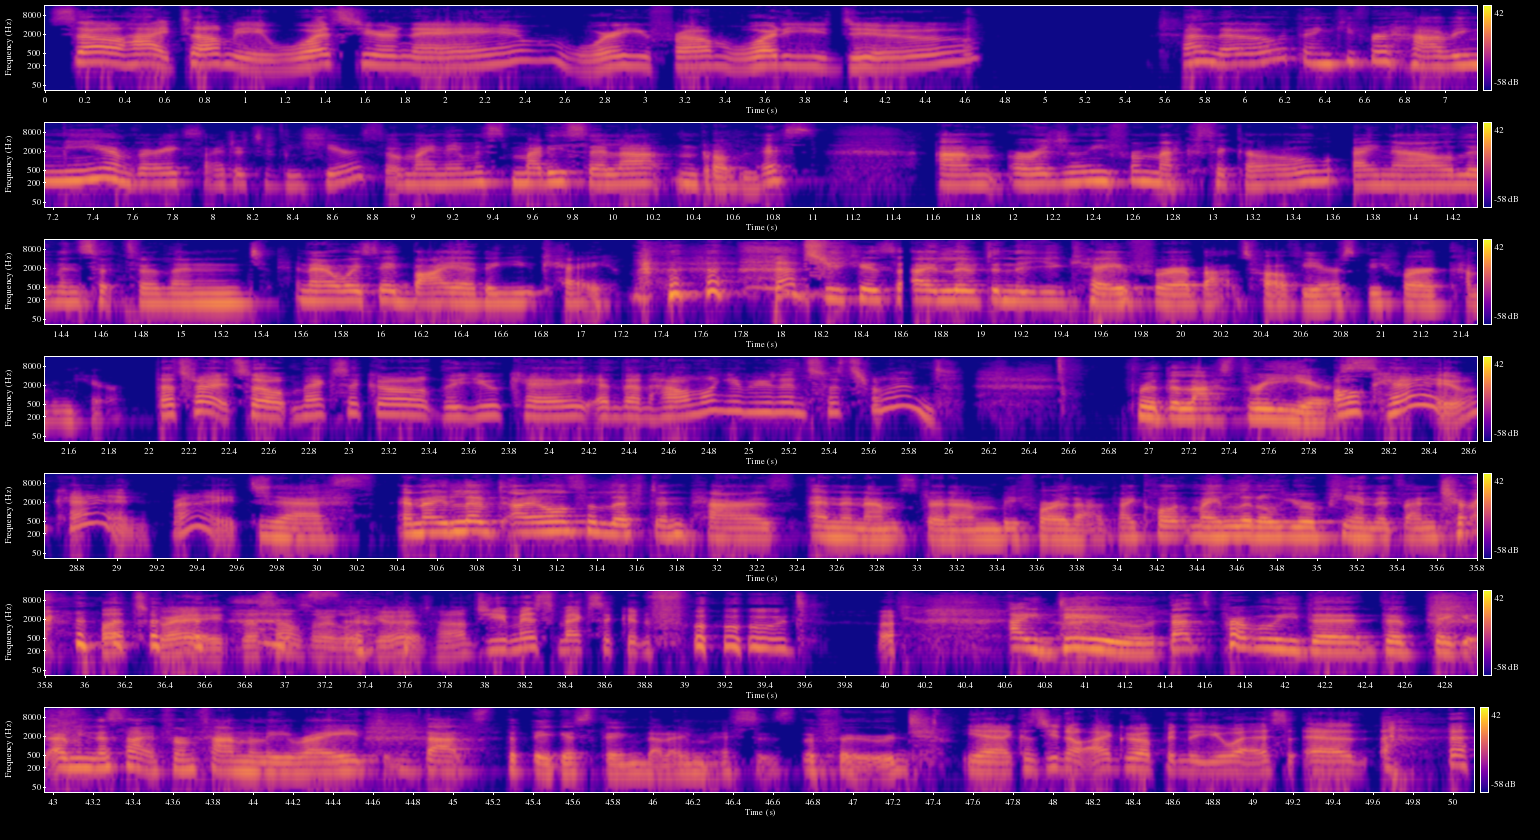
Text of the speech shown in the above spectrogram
So, hi, tell me, what's your name? Where are you from? What do you do? Hello, thank you for having me. I'm very excited to be here. So, my name is Maricela Robles. I'm originally from Mexico. I now live in Switzerland, and I always say via the UK. That's because I lived in the UK for about 12 years before coming here. That's right. So, Mexico, the UK, and then how long have you been in Switzerland? For the last three years. Okay, okay, right. Yes. And I lived, I also lived in Paris and in Amsterdam before that. I call it my little European adventure. That's great. That sounds really good, huh? Do you miss Mexican food? I do. That's probably the the biggest. I mean, aside from family, right? That's the biggest thing that I miss is the food. Yeah, because you know I grew up in the U.S. and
